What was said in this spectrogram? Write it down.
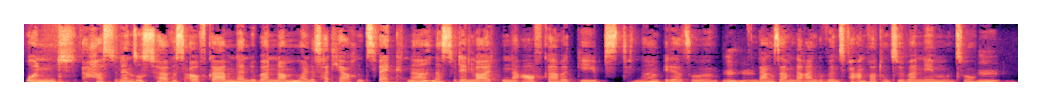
Und hast du denn so Serviceaufgaben dann übernommen? Weil das hat ja auch einen Zweck, ne? Dass du den Leuten eine Aufgabe gibst, ne? Wieder so mhm. langsam daran gewöhnst, Verantwortung zu übernehmen und so. Mhm.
